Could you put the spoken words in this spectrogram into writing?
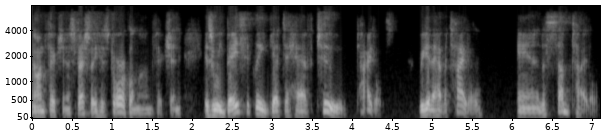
nonfiction, especially historical nonfiction, is we basically get to have two titles we get to have a title and a subtitle.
